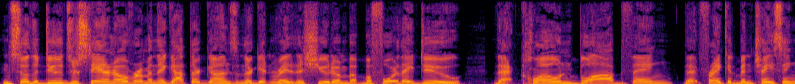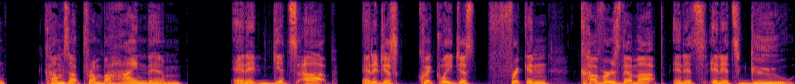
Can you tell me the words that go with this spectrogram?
And so the dudes are standing over him and they got their guns and they're getting ready to shoot him. But before they do, that clone blob thing that Frank had been chasing comes up from behind them and it gets up and it just quickly just freaking covers them up in its in its goo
